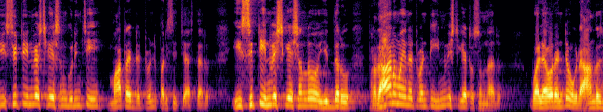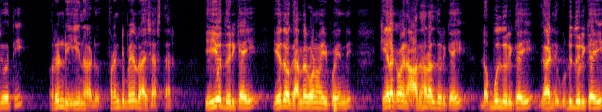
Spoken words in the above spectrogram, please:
ఈ సిటీ ఇన్వెస్టిగేషన్ గురించి మాట్లాడేటటువంటి పరిస్థితి చేస్తారు. ఈ సిటీ ఇన్వెస్టిగేషన్లో ఇద్దరు ప్రధానమైనటువంటి ఇన్వెస్టిగేటర్స్ ఉన్నారు. వాళ్ళు ఎవరంటే ఒకటి ఆంధ్రజ్యోతి రెండు ఈనాడు. ఫ్రంట్ పేజీలు రాసేస్తారు. ఏయో దొరికాయి ఏదో గందరగోళం అయిపోయింది. కీలకమైన ఆధారాలు దొరికాయి డబ్బులు దొరికాయి గాడిది గుడ్డు దొరికాయి.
